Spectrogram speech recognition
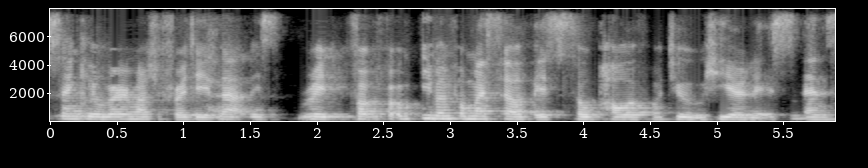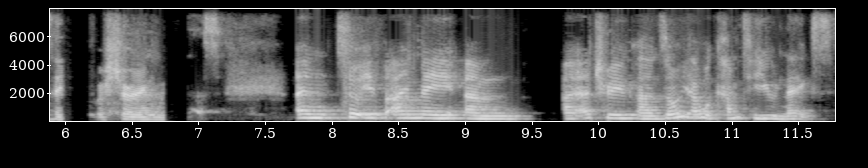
Thank you very much, Freddie. That is really, for, for, even for myself, it's so powerful to hear this. And thank you for sharing with us. And so if I may, um, I actually, uh, Zoe, I will come to you next.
